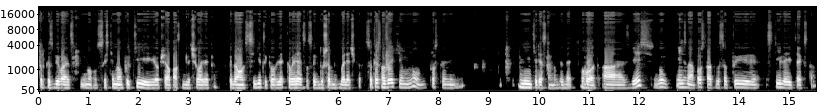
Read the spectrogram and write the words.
только сбивается ну, с истинного пути и вообще опасно для человека, когда он сидит и ковыряется в своих душевных болячках. Соответственно, за этим ну, просто неинтересно наблюдать. Вот. А здесь, ну, я не знаю, просто от высоты стиля и текста.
